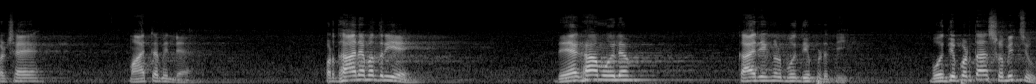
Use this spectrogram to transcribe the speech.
പക്ഷേ മാറ്റമില്ല. പ്രധാനമന്ത്രിയെ രേഖാമൂലം കാര്യങ്ങൾ ബോധ്യപ്പെടുത്തി. ബോധ്യപ്പെടുത്താൻ ശ്രമിച്ചു.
